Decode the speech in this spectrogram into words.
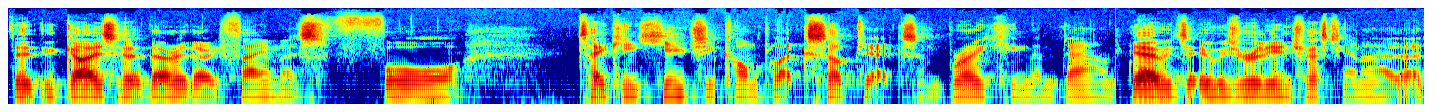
the, the guys who are very, very famous for taking hugely complex subjects and breaking them down. Yeah, it was, it was really interesting, and I, I,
